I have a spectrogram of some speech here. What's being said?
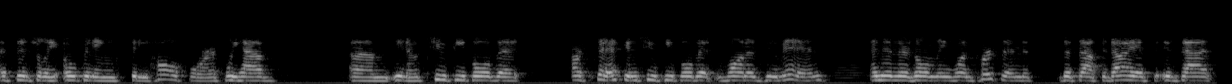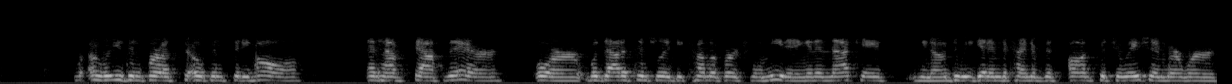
essentially opening City Hall for? If we have um, you know, two people that are sick and two people that want to zoom in, and then there's only one person that's, that's at the dais, is that a reason for us to open City Hall and have staff there? Or would that essentially become a virtual meeting? And in that case, you know, do we get into kind of this odd situation where we're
